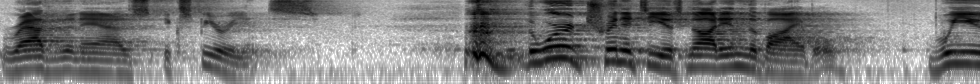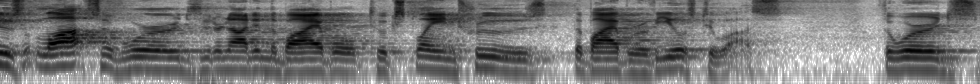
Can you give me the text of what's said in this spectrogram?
rather than as experience. the word Trinity is not in the Bible. We use lots of words that are not in the Bible to explain truths the Bible reveals to us. The words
